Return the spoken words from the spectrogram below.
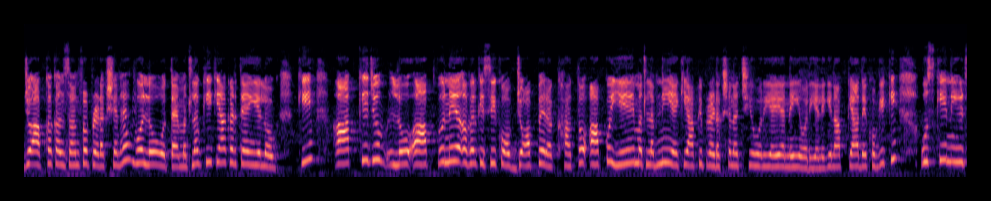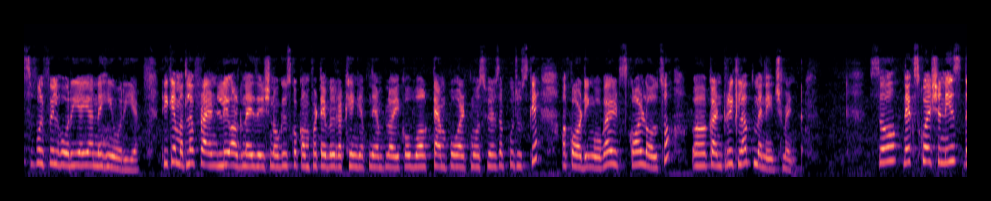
जो आपका कंसर्न फॉर प्रोडक्शन है, वो लो होता है। मतलब कि क्या करते हैं ये लोग कि आपके जो लो, आपने अगर किसी को जॉब पे रखा तो आपको ये मतलब नहीं है कि आपकी प्रोडक्शन अच्छी हो रही है या नहीं हो रही है, लेकिन आप क्या देखोगे कि उसकी नीड्स फुलफिल हो रही है या नहीं हो रही है। ठीक है मतलब फ्रेंडली ऑर्गेनाइजेशन होगी, उसको कंफर्टेबल रखेंगे अपने एम्प्लॉय को वर्क टेंपो एटमोसफियर सब कुछ उसके अकॉर्डिंग होगा। It's called also Uh, country club management so next question is the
